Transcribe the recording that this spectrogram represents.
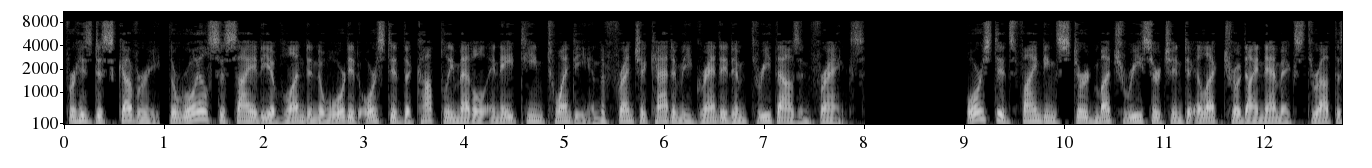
For his discovery, the Royal Society of London awarded Ørsted the Copley Medal in 1820 and the French Academy granted him 3,000 francs. Ørsted's findings stirred much research into electrodynamics throughout the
